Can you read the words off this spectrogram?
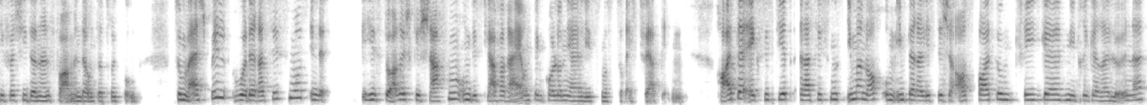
die verschiedenen Formen der Unterdrückung. Zum Beispiel wurde Rassismus in historisch geschaffen, um die Sklaverei und den Kolonialismus zu rechtfertigen. Heute existiert Rassismus immer noch, um imperialistische Ausbeutung, Kriege, niedrigere Löhne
